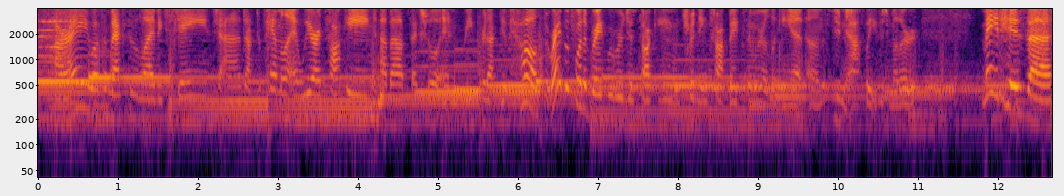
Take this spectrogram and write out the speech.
All right, welcome back to the Live Exchange. I'm Dr. Pamela, and we are talking about sexual and reproductive health. But right before the break, we were just talking trending topics, and we were looking at um, student athlete whose mother made his uh,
